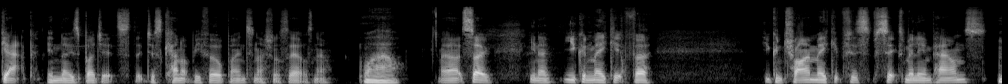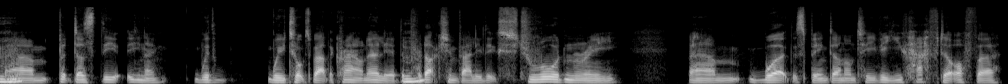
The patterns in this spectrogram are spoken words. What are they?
gap in those budgets that just cannot be filled by international sales now. Wow. Uh, so, you know, you can make it for you can try and make it for six million pounds, Mm-hmm. um, but does the you know with we talked about the Crown earlier, Mm-hmm. the production value, the extraordinary um, work that's being done on TV, you have to offer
